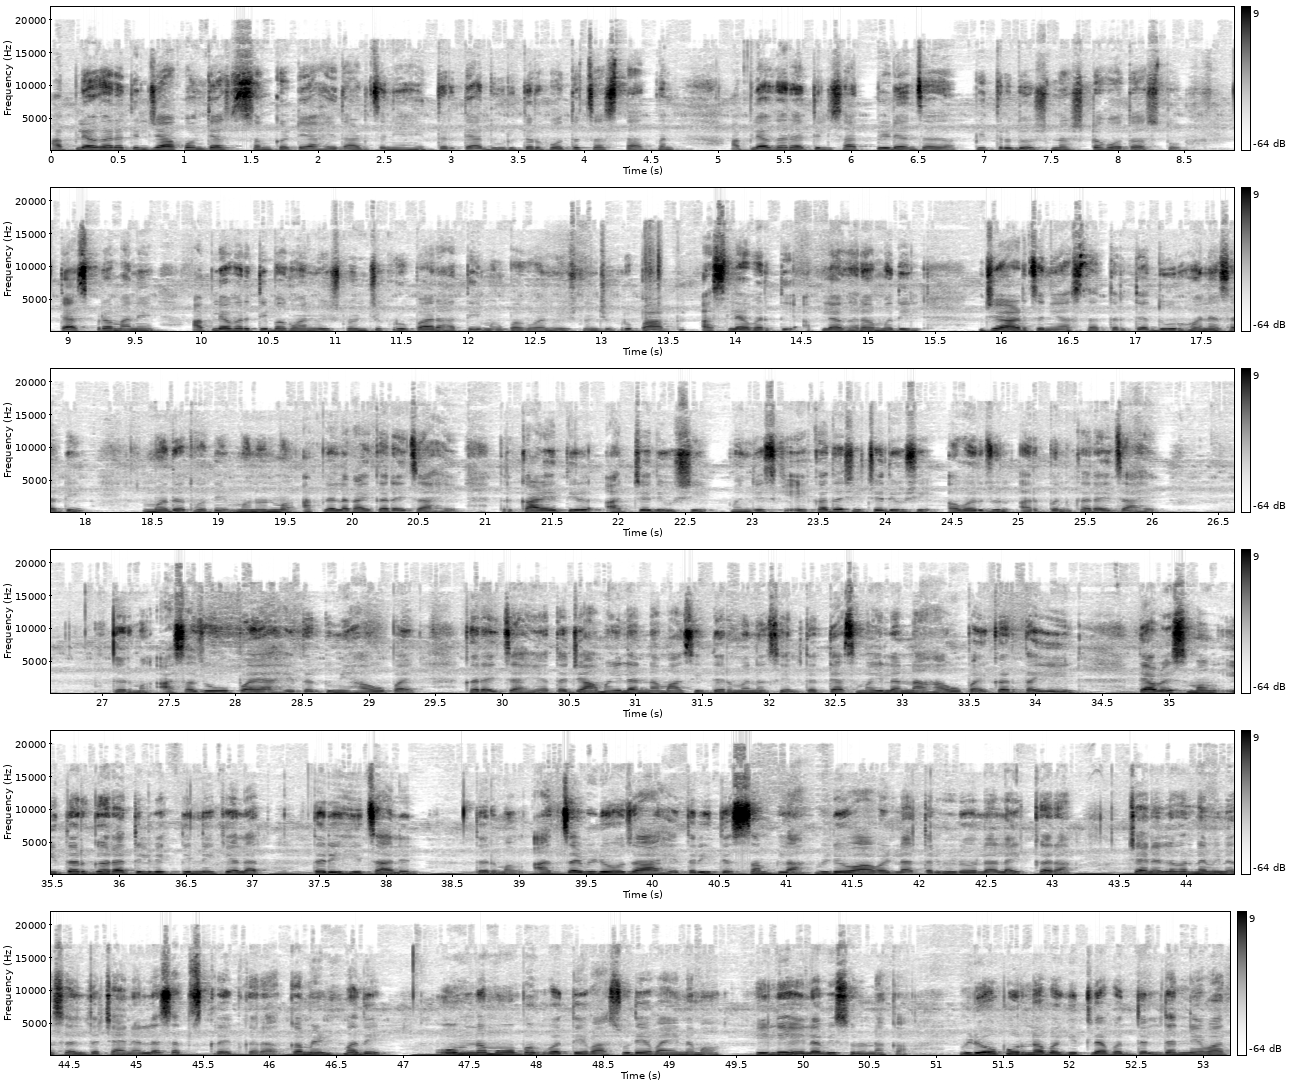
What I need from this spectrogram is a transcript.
आपल्या घरातील ज्या कोणत्या संकटे आहेत अडचणी आहेत तर त्या दूर तर होतच असतात. पण आपल्या घरातील सात पिढ्यांचा पितृदोष नष्ट होत असतो. त्याचप्रमाणे आपल्यावरती भगवान विष्णूंची कृपा राहते. मग भगवान विष्णूंची कृपा आप असल्यावरती आपल्या घरामधील जे अडचणी असतात तर त्या दूर होण्यासाठी मदत होते. म्हणून मग आपल्याला काय करायचं आहे? तर काळे तीळ आजच्या दिवशी म्हणजेच की एकादशीच्या दिवशी आवर्जून अर्पण करायचं आहे. तर मग असा जो उपाय आहे तर तुम्ही हा उपाय करायचा आहे. आता ज्या महिलांना मासिक धर्म नसेल तर त्याच महिलांना हा उपाय करता येईल. त्यावेळेस मग इतर घरातील व्यक्तींनी केलात तरीही चालेल. तर मग आजचा व्हिडिओ जो आहे तर इथेच संपला. व्हिडिओ आवडला तर व्हिडिओला लाईक करा. चॅनलवर नवीन असेल तर चॅनलला सबस्क्राईब करा. कमेंटमध्ये ओम नमो भगवते वासुदेवाय नम हे लिहायला विसरू नका. व्हिडिओ पूर्ण बघितल्याबद्दल धन्यवाद.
